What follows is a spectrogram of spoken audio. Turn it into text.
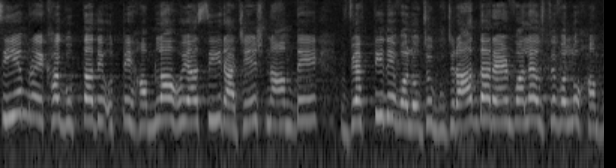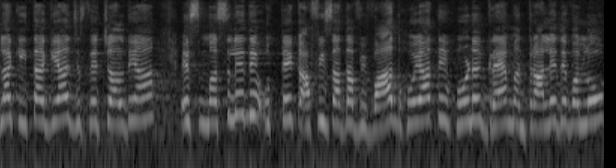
ਸੀਐਮ ਰੇਖਾ ਗੁਪਤਾ ਦੇ ਉੱਤੇ ਹਮਲਾ ਹੋਇਆ ਸੀ। ਰਾਜੇਸ਼ ਨਾਮ ਦੇ ਵਿਅਕਤੀ ਦੇ ਵੱਲੋਂ, ਜੋ ਗੁਜਰਾਤ ਦਾ ਰਹਿਣ ਵਾਲਾ ਹੈ ਉਸ ਦੇ ਵੱਲੋਂ ਹਮਲਾ ਕੀਤਾ ਗਿਆ, ਜਿਸ ਦੇ ਚਲਦਿਆਂ ਇਸ ਮਸਲੇ ਦੇ ਉੱਤੇ ਕਾਫੀ ਜ਼ਿਆਦਾ ਵਿਵਾਦ ਹੋਇਆ ਤੇ ਹੁਣ ਗ੍ਰਹਿ ਮੰਤਰਾਲੇ ਦੇ ਵੱਲੋਂ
